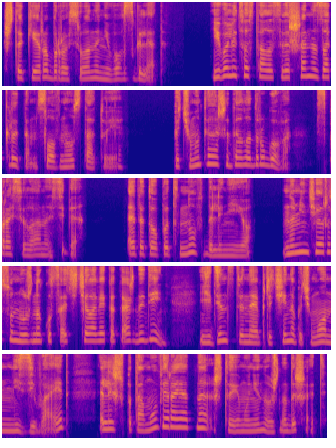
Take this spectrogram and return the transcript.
что Кира бросила на него взгляд. Его лицо стало совершенно закрытым, словно у статуи. «Почему ты ожидала другого?» — спросила она себя. Этот опыт нов для нее, но Минчеросу нужно кусать человека каждый день. Единственная причина, почему он не зевает, лишь потому, вероятно, что ему не нужно дышать.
